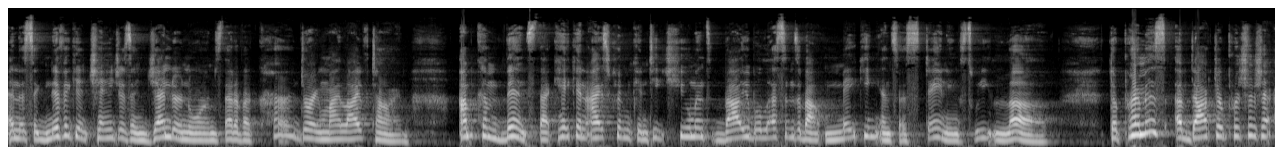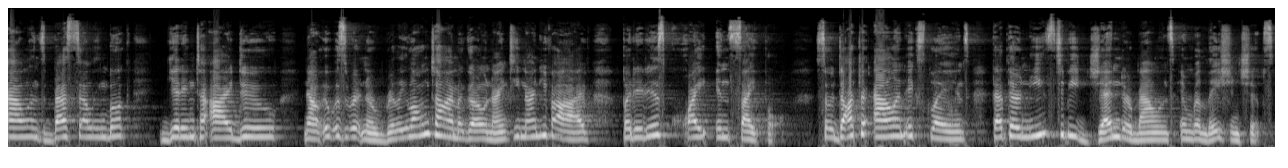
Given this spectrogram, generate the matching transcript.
and the significant changes in gender norms that have occurred during my lifetime. I'm convinced that cake and ice cream can teach humans valuable lessons about making and sustaining sweet love. The premise of Dr. Patricia Allen's best selling book, Getting to I Do, now it was written a really long time ago, 1995, but it is quite insightful. So Dr. Allen explains that there needs to be gender balance in relationships.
